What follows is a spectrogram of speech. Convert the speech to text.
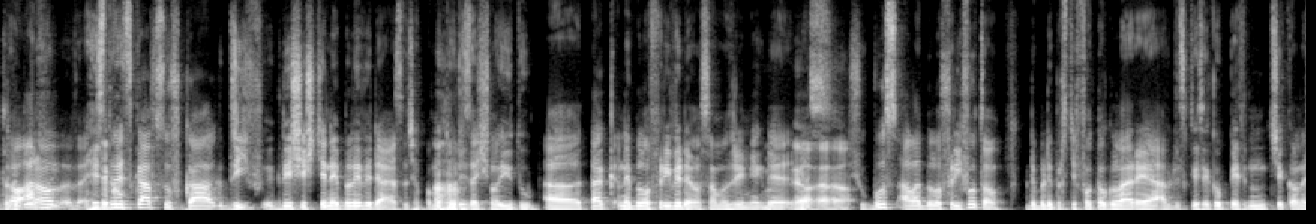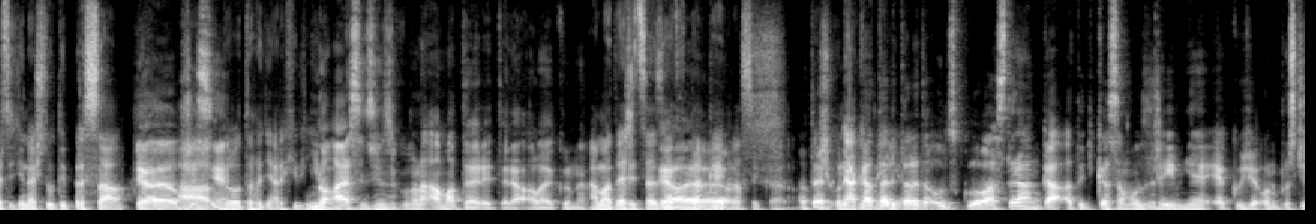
to nebylo- ano, jako- historická vsuvka, dřív, když ještě nebyly videa, já se třeba pamatuju, když začalo YouTube, uh, tak nebylo free video samozřejmě, kde Jo, je jo, jo. šubus, ale bylo free foto, kde byly prostě fotogalerie a vždycky jsi jako pět minut čekal, než se ti naštou ty prsa Jo, jo, a přesně. bylo to hodně archivní. No a já jsem si koukal na amatéry teda, ale jako ne. Amatéři.cz, Jo, jo, také klasika. no. A to je nějaká tady tady ta oldschoolová stránka a teďka samozřejmě jakože on prostě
